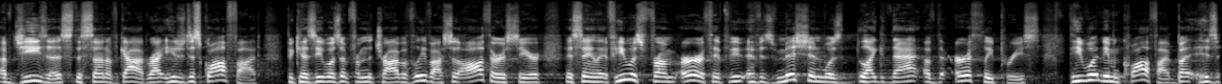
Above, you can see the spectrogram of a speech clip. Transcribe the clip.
of Jesus, the Son of God, right, he was disqualified because he wasn't from the tribe of Levi. So, the author is here is saying that if he was from earth, if, he, if his mission was like that of the earthly priests, he wouldn't even qualify. But his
